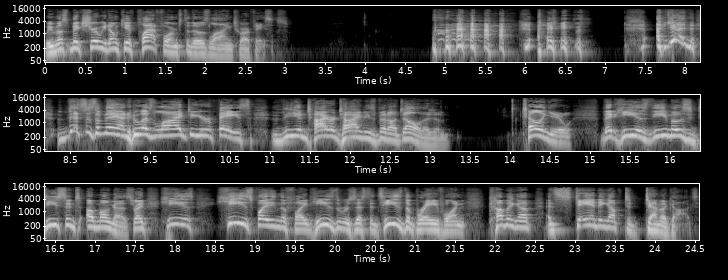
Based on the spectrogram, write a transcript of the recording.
We must make sure we don't give platforms to those lying to our faces. I mean, again, this is a man who has lied to your face the entire time he's been on television, telling you that he is the most decent among us, right? He is, he's fighting the fight. He's the resistance. He's the brave one coming up and standing up to demagogues.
